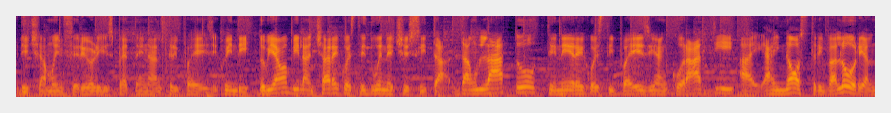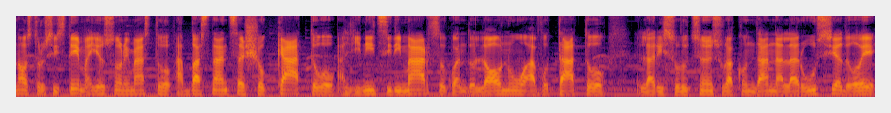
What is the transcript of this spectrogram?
diciamo inferiori maggiori rispetto in altri paesi. Quindi dobbiamo bilanciare queste due necessità. Da un lato tenere questi paesi ancorati ai, ai nostri valori, al nostro sistema. Io sono rimasto abbastanza scioccato agli inizi di marzo quando l'ONU ha votato la risoluzione sulla condanna alla Russia dove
